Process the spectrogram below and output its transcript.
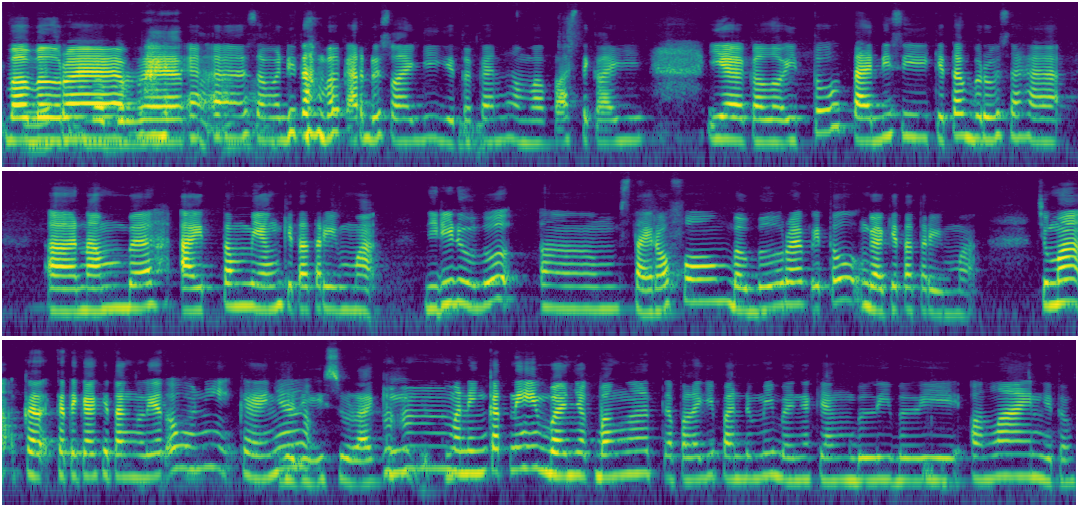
gitu bubble ya. wrap, Bubble wrap, eh, eh, sama ditambah kardus lagi gitu kan, sama plastik lagi. Iya, kalau itu tadi sih kita berusaha eh, nambah item yang kita terima. Jadi dulu em, styrofoam, bubble wrap itu nggak kita terima. Cuma ke- ketika kita ngelihat, oh nih kayaknya jadi isu lagi Mm-mm, gitu. meningkat nih banyak banget apalagi pandemi banyak yang beli-beli online gitu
